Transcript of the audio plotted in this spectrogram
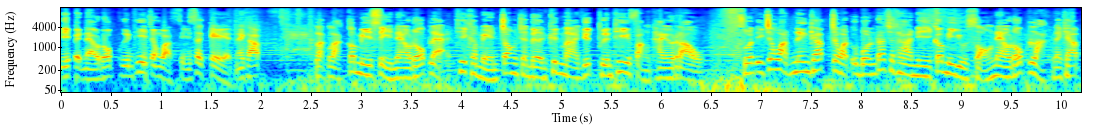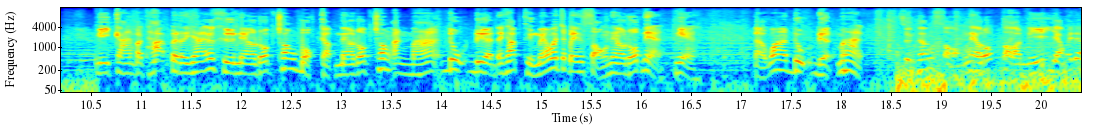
นี่เป็นแนวรบพื้นที่จังหวัดศรีสะเกดนะครับหลักๆ ก็มี 4 แนวรบแหละที่เขมรจ้องจะเดินขึ้นมายึดพื้นที่ฝั่งไทยเรา ส่วนอีกจังหวัดหนึ่งครับจังหวัดอุบลราชธานีก็มีอยู่ 2 แนวรบหลักนะครับมีการประทะเป็นระยะก็คือแนวรบช่องบกกับแนวรบช่องอันม้าดุเดือดนะครับถึงแม้ว่าจะเป็น 2 แนวรบเนี่ยเนี่ยแต่ว่าดุเดือดมาก ซึ่งทั้ง2แนวรบตอนนี้ยังไม่ได้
